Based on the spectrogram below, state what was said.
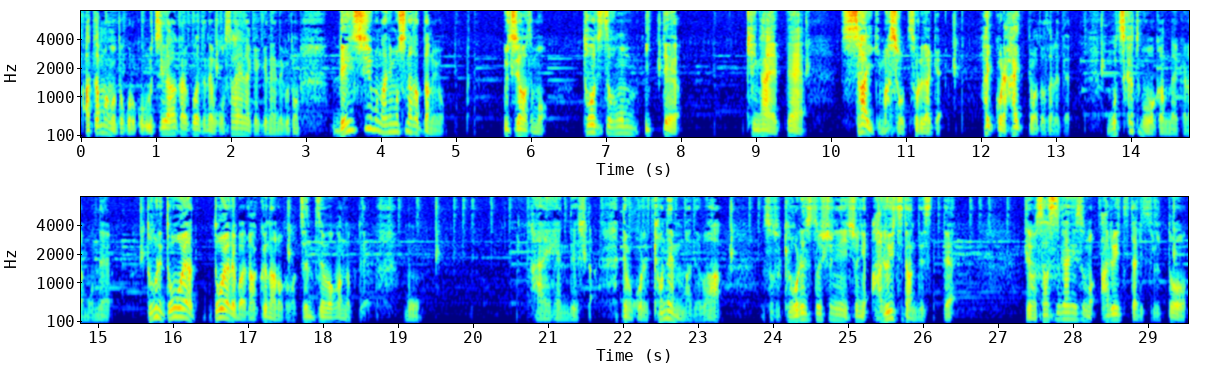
頭のところこう内側からこうやってね押さえなきゃいけないんだけど練習も何もしなかったのよ。打ち合わせも。当日本行って着替えてさあ行きましょう。それだけ。はいこれはいって渡されて。持ち方も分かんないからもうねどれどうやどうやれば楽なのかが全然分かんなくて。もう大変でした。でもこれ去年まではそうそう行列と一緒に、ね、一緒に歩いてたんですって。でもさすがにその歩いてたりすると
